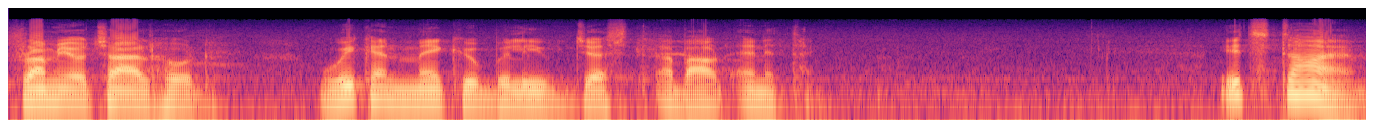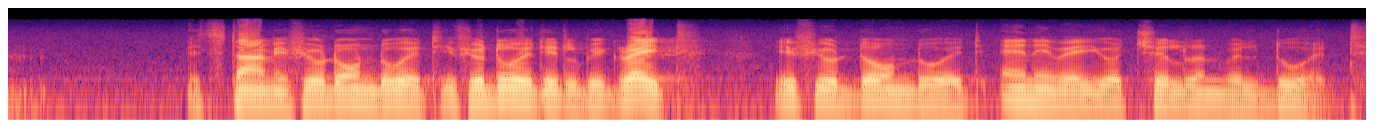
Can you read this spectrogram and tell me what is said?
from your childhood, we can make you believe just about anything. It's time, it's time if you don't do it, if you do it, it'll be great. If you don't do it, anyway your children will do it.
